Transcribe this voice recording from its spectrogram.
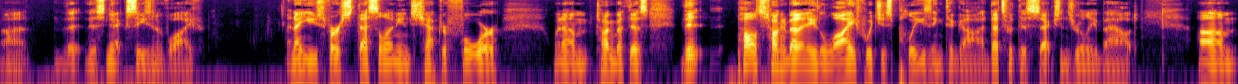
uh, the, this next season of life. And I use First Thessalonians chapter 4 when I'm talking about this. The, Paul's talking about a life which is pleasing to God. That's what this section is really about. Um,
